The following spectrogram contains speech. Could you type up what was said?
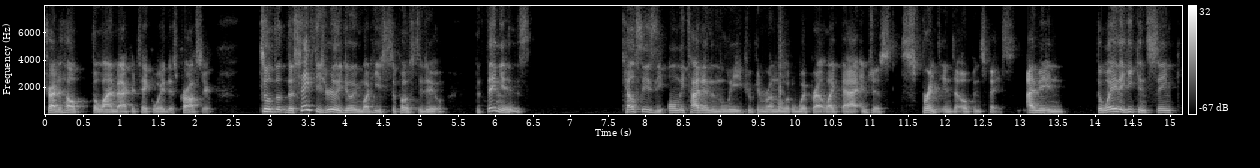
try to help the linebacker take away this crosser. So the, the safety's really doing what he's supposed to do. The thing is, Kelce is the only tight end in the league who can run the little whip route like that and just sprint into open space. I mean, the way that he can sink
